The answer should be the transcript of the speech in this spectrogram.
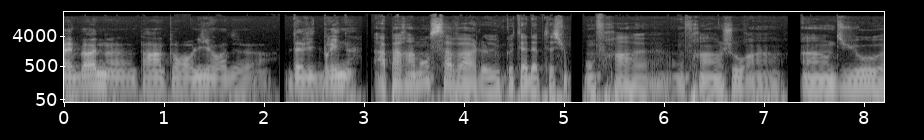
est bonne euh, par rapport au livre de David Brin Apparemment, ça va, le côté adaptation. On fera, on fera un jour un, un duo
